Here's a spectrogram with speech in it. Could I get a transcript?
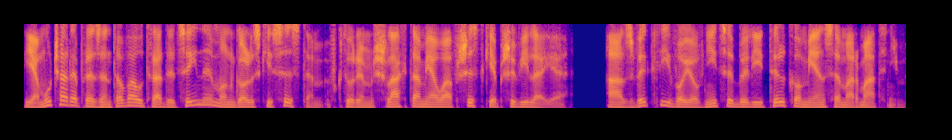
Jamucza reprezentował tradycyjny mongolski system, w którym szlachta miała wszystkie przywileje, a zwykli wojownicy byli tylko mięsem armatnim.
